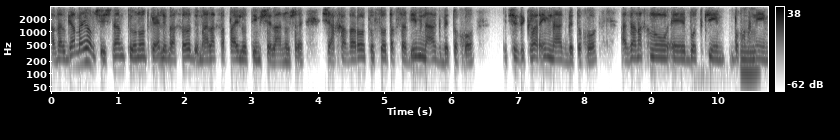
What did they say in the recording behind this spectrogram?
אבל גם היום שישנם תאונות כאלה ואחרות במהלך הפיילוטים שלנו, ש... שהחברות עושות עכשיו עם נהג בתוכו, שזה כבר עם נהג בתוכו, אז אנחנו אה, בודקים, בוחנים,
